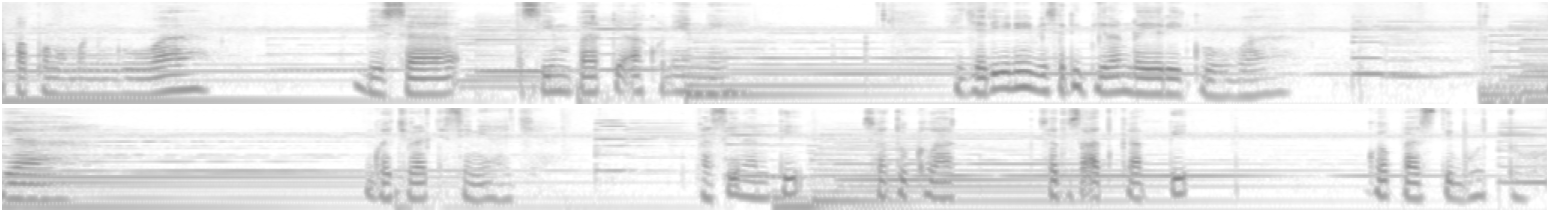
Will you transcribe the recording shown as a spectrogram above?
apa pun momen gua bisa tersimpan di akun ini. Ya, jadi ini bisa dibilang diary gua. Ya gua curhat di sini aja. Pasti nanti suatu kelak suatu saat nanti gua pasti butuh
